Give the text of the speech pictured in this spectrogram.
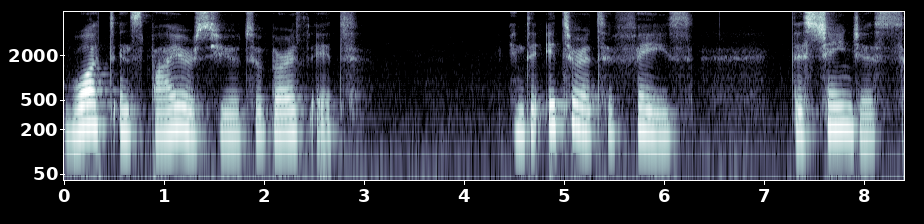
What inspires you to birth it? In the iterative phase, this changes.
